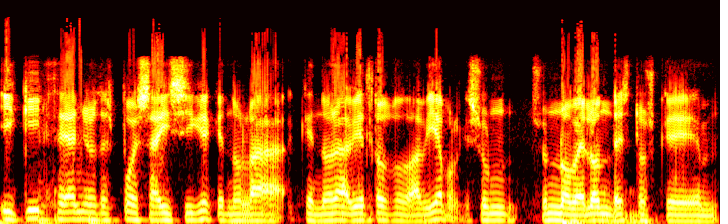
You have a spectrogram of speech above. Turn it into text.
y 15 años después ahí sigue, que no la, que no la abierto todavía, porque es un, es un novelón de estos que,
